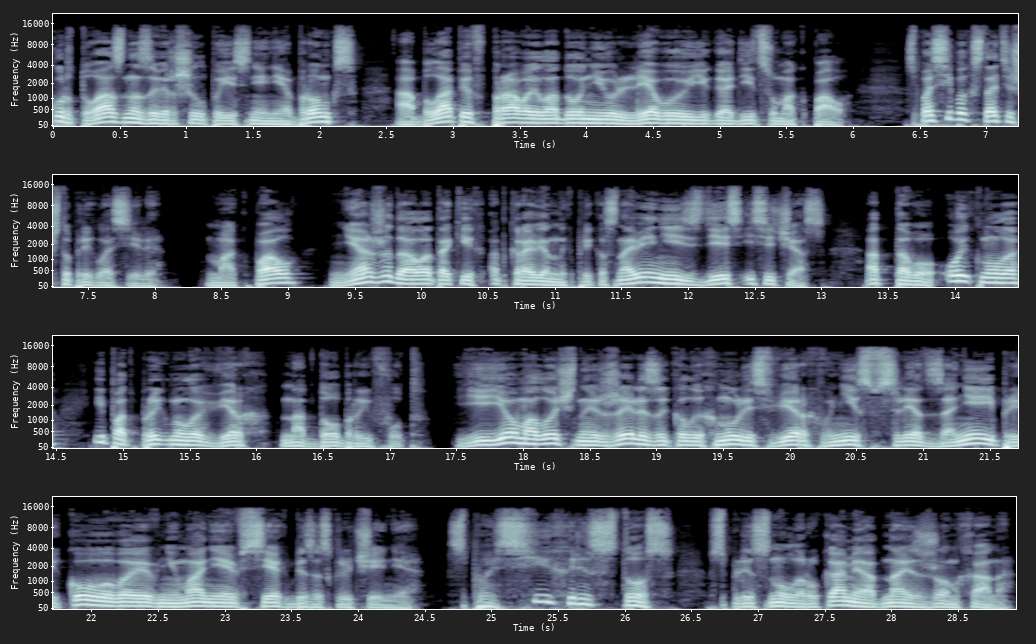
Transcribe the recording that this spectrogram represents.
куртуазно завершил пояснение Бронкс, облапив правой ладонью левую ягодицу Макпал. Спасибо, кстати, что пригласили. Макпал не ожидала таких откровенных прикосновений здесь и сейчас. Оттого ойкнула и подпрыгнула вверх на добрый фут. Ее молочные железы колыхнулись вверх-вниз вслед за ней, приковывая внимание всех без исключения. «Спаси, Христос!» — всплеснула руками одна из жен хана.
